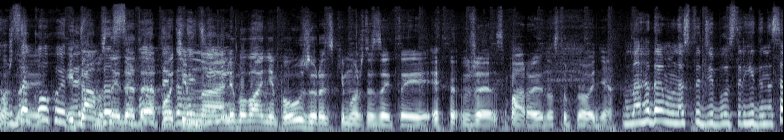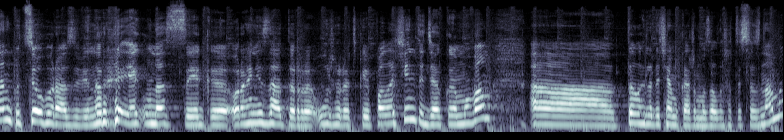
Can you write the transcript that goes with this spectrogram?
Можна і- закохуйтесь і там до знайдете, а до потім на неділі. любування по Ужгородськи можете зайти вже з парою наступного дня. Нагадаємо, на студії був Сергій Денисенко. Цього разу він ор- як у нас як е, організатор Ужгородської палачинти. Дякуємо вам. А, телеглядачам кажемо залишатися з нами.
